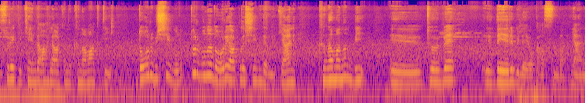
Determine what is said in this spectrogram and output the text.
sürekli kendi ahlakını kınamak değil. Doğru bir şey bulup dur buna doğru yaklaşayım demek. Yani kınamanın bir e, tövbe değeri bile yok aslında. Yani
